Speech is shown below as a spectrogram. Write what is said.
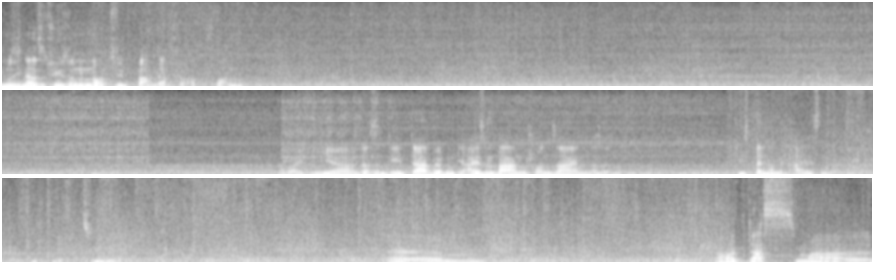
muss ich natürlich so eine Nord-Süd-Bahn dafür opfern. Aber hier, da sind die, da würden die Eisenbahnen schon sein, also Fließbänder mit Eisen, nicht die Züge. Ähm, aber das mal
